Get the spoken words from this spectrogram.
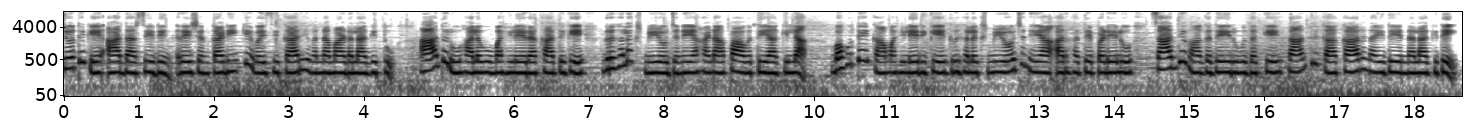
ಜೊತೆಗೆ ಆಧಾರ್ ಸೀಡಿಂಗ್, ರೇಷನ್ ಕಾರ್ಡ್ ವಹಿಸಿ ಕಾರ್ಯವನ್ನ ಮಾಡಲಾಗಿತ್ತು. ಆದರೂ ಹಲವು ಮಹಿಳೆಯರ ಖಾತೆಗೆ ಗೃಹಲಕ್ಷ್ಮಿ ಯೋಜನೆಯ ಹಣ ಪಾವತಿಯಾಗಿಲ್ಲ. ಬಹುತೇಕ ಮಹಿಳೆಯರಿಗೆ ಗೃಹಲಕ್ಷ್ಮಿ ಯೋಜನೆಯ ಅರ್ಹತೆ ಪಡೆಯಲು ಸಾಧ್ಯವಾಗದೇ ಇರುವುದಕ್ಕೆ ತಾಂತ್ರಿಕ ಕಾರಣ ಇದೆ ಎನ್ನಲಾಗಿದೆ.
